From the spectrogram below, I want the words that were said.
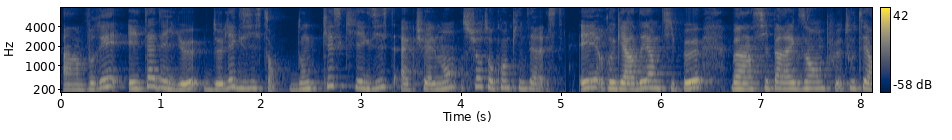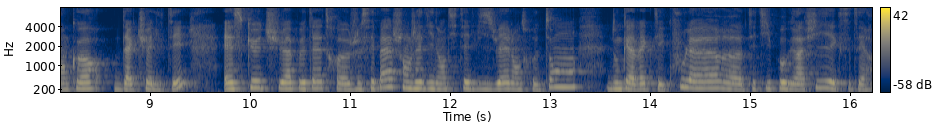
un vrai état des lieux de l'existant. Donc qu'est-ce qui existe actuellement sur ton compte Pinterest? Et regarder un petit peu, ben si par exemple tout est encore d'actualité, est-ce que tu as peut-être, euh, je sais pas, changé d'identité visuelle entre temps, donc avec tes couleurs, euh, tes typographies, etc.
